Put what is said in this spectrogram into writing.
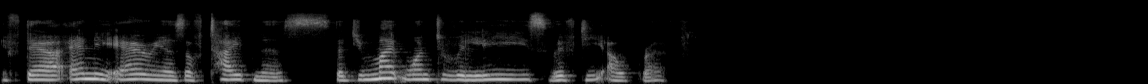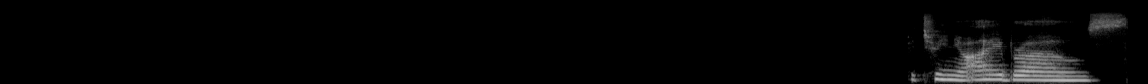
If there are any areas of tightness that you might want to release with the out breath. Between your eyebrows.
